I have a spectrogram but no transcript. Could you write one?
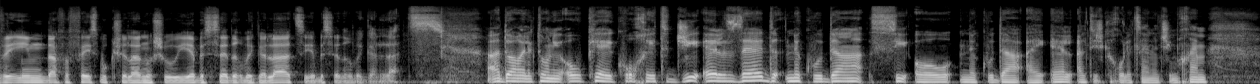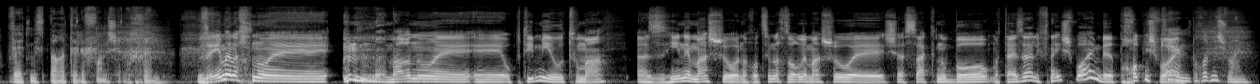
ועם דף הפייסבוק שלנו שהוא יהיה בסדר בגל"צ, יהיה בסדר בגל"צ. הדואר האלקטרוני אוקיי, כרוכית glz.co.il, אל תשכחו לציין את שמכם ואת מספר הטלפון שלכם. ואם אנחנו אה, אמרנו אה, אה, אופטימיות, מה? אז הנה משהו, אנחנו רוצים לחזור למשהו שעסקנו בו, מתי זה היה? לפני שבועיים, פחות משבועיים. כן, פחות משבועיים.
